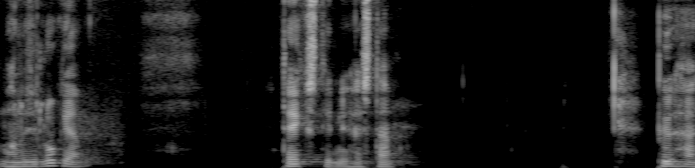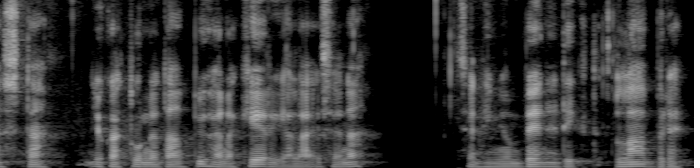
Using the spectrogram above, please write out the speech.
Mä haluaisin lukea tekstin yhdestä pyhästä, joka tunnetaan pyhänä kerjäläisenä. Sen nimi on Benedict Labre.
